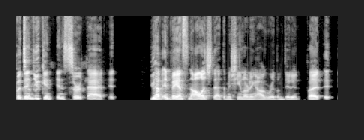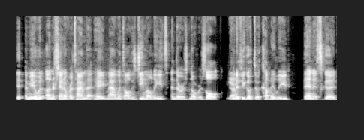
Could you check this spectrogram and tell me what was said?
But then you can insert that. It, you have advanced knowledge that the machine learning algorithm didn't. But it, it, I mean, it would understand over time that hey, Matt went to all these Gmail leads and there was no result. Yeah. But if you go to a company lead, then it's good.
